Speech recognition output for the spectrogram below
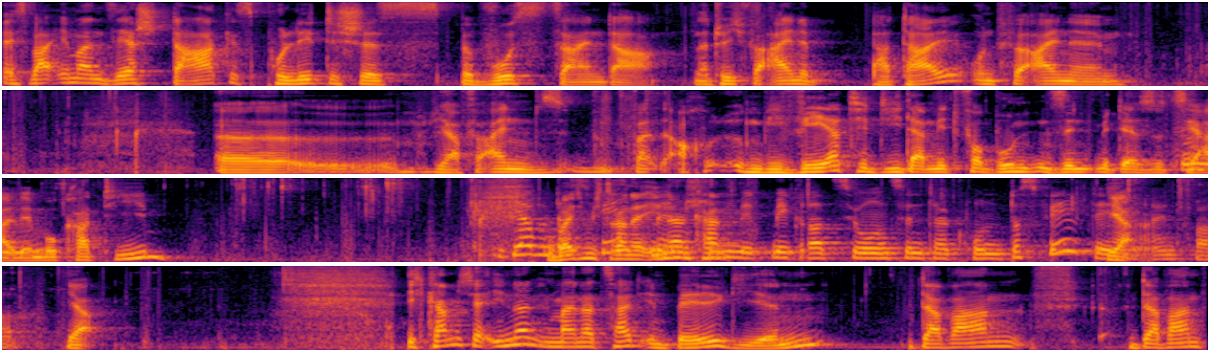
es war immer ein sehr starkes politisches Bewusstsein da. Natürlich für eine Partei und für eine, äh, ja, für einen, auch irgendwie Werte, die damit verbunden sind mit der Sozialdemokratie. Ja, aber Wobei das ich mich daran erinnern Menschen kann- mit Migrationshintergrund. Das fehlt denen Ja. einfach. Ja. Ich kann mich erinnern, in meiner Zeit in Belgien da waren, da waren,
